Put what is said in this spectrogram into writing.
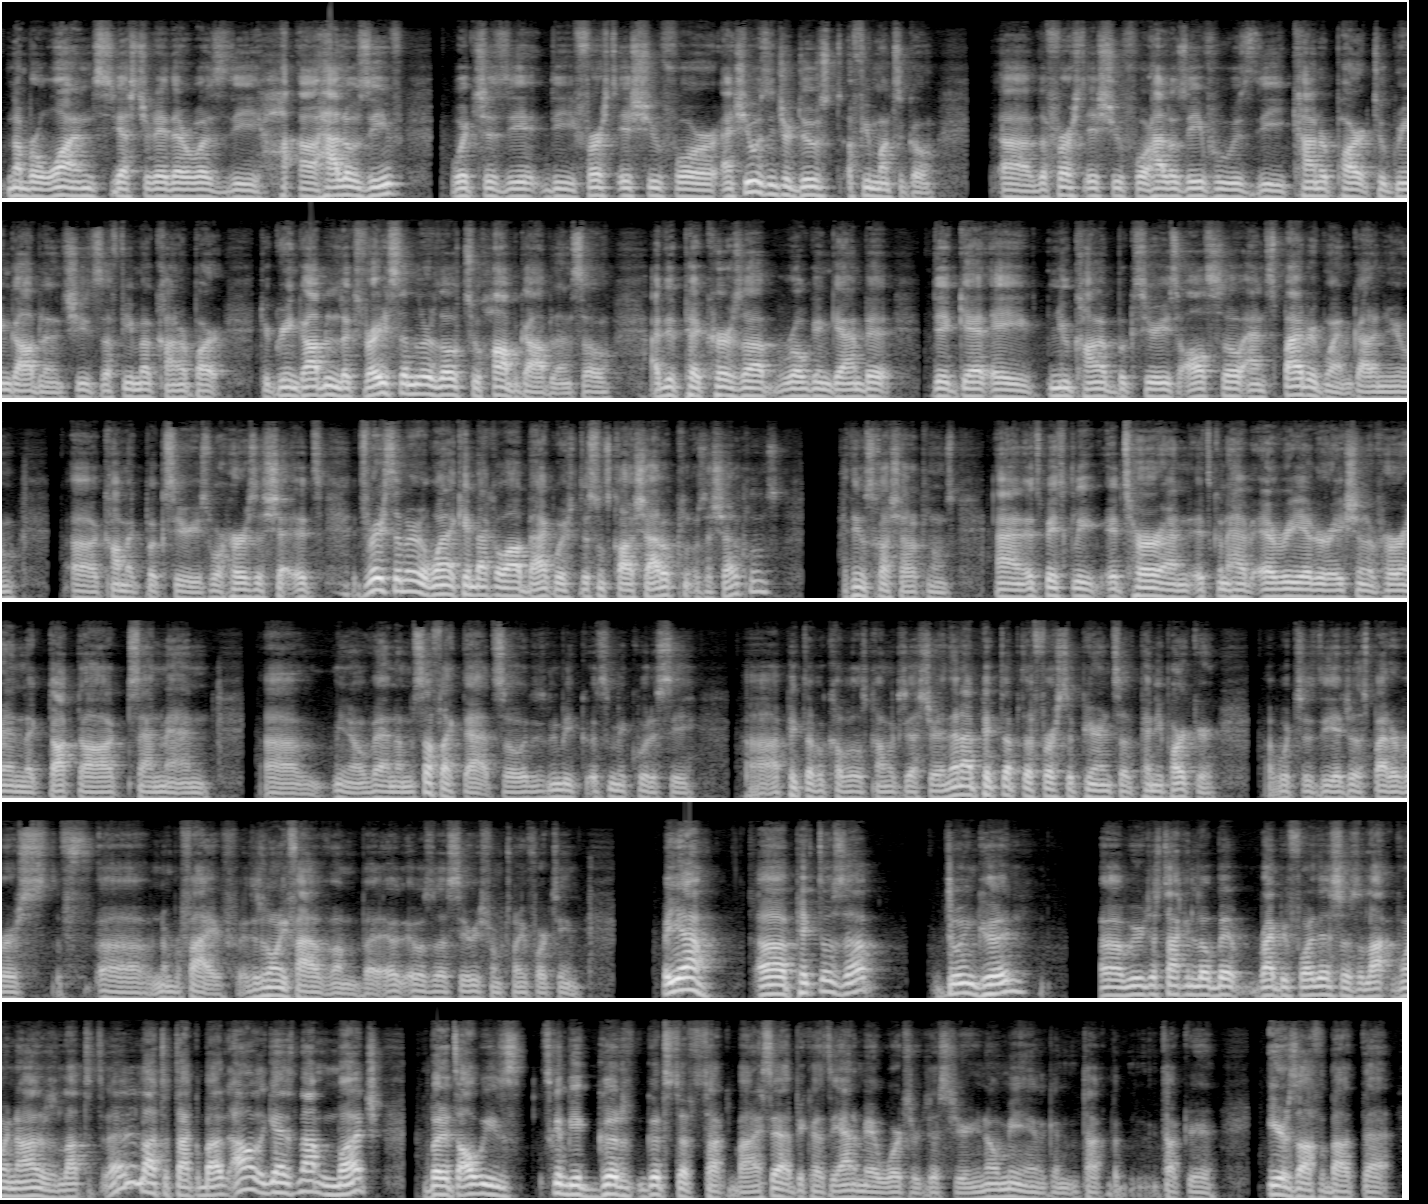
number ones. Yesterday there was the uh, Hallows Eve which is the the first issue for, and she was introduced a few months ago. Uh, the first issue for Hallows Eve, who is the counterpart to Green Goblin. She's the female counterpart to Green Goblin. Looks very similar though to Hobgoblin. So I did pick hers up. Rogue and Gambit did get a new comic book series also, and Spider Gwen got a new uh, comic book series where hers is sh- it's it's very similar to one that came back a while back, which this one's called Shadow. Was it Shadow Clones? I think it's called Shadow Clones, and it's basically it's her, and it's gonna have every iteration of her and like Doc Ock, Sandman, um, you know, Venom, stuff like that. So it's gonna be it's gonna be cool to see. Uh, I picked up a couple of those comics yesterday, and then I picked up the first appearance of Peni Parker, uh, which is the Edge of the Spider Verse uh, number five. There's only five of them, but it, it, was a series from 2014. But yeah, uh, picked those up, doing good. Uh, we were just talking a little bit right before this. There's a lot going on. There's a lot to there's a lot to talk about. I don't again, it's not much, but it's always it's gonna be a good good stuff to talk about. I say that because the anime awards are just here. You know me, and can talk talk your ears off about that.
